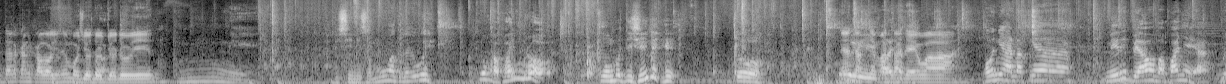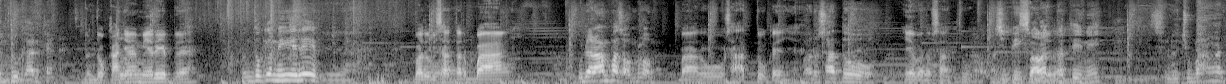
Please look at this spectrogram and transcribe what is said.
ntar kan kalau ini mau jodoh-jodohin. Hmm, nih. Di sini semua ternyata. Wih, lu ngapain bro? Ngumpet di sini. Tuh. Ini anaknya Wih, mata banyak. dewa. Oh ini anaknya mirip ya sama bapaknya ya bentukannya. Bentukannya mirip ya. Bentuknya mirip. Iya. Baru bisa terbang. Udah rampas om belum? Baru satu kayaknya. Baru satu. Iya baru satu. Masih pik banget berarti ini. Lucu banget.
